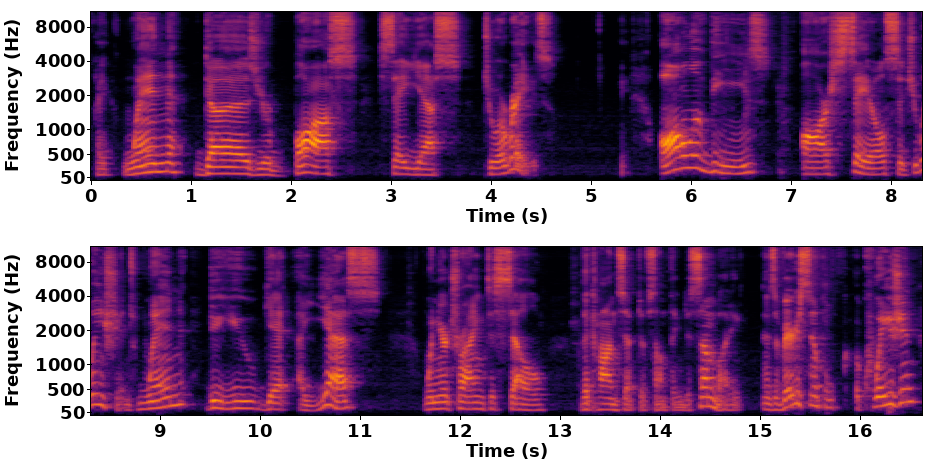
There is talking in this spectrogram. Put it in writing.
Okay. When does your boss say yes to a raise? Okay. All of these are sales situations. When do you get a yes when you're trying to sell the concept of something to somebody? And it's a very simple equation.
